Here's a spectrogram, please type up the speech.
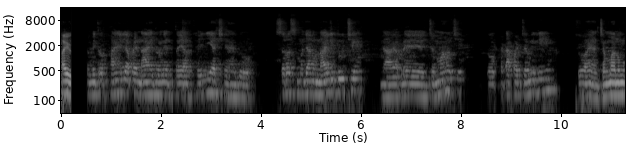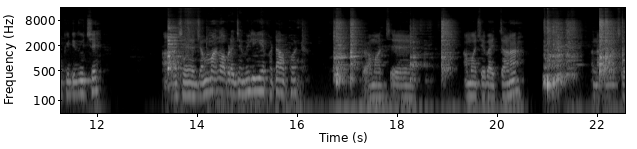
આવ્યું મિત્રો ફાઇનલી આપણે નાહી ધોઈને તૈયાર થઈ ગયા છે અને તો સરસ મજાનું નાહી લીધું છે. ને હવે આપણે જમવાનું છે. તો ફટાફટ જમી લઈએ. જો અહીંયા જમવાનું મૂકી દીધું છે. આ છે જમવાનું. આપણે જમી લઈએ ફટાફટ. તો આમાં છે આમાં છે ભાઈ ચણા અને આમાં છે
